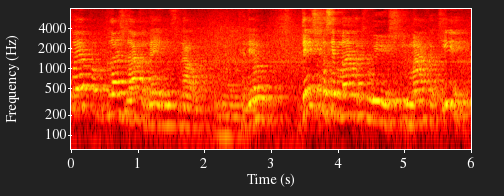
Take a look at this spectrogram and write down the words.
põe do lado de lá também no final. Entendeu? Desde que você marca aqui o eixo e marca aqui,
